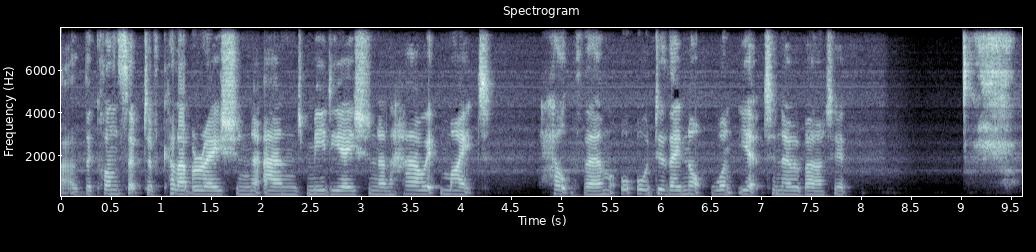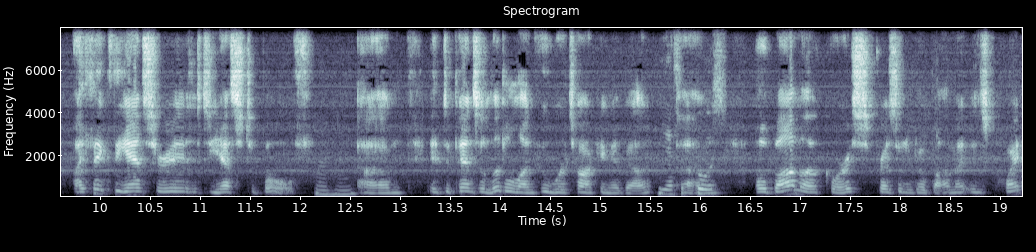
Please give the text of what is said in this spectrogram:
uh, the concept of collaboration and mediation and how it might help them, or, or do they not want yet to know about it? I think the answer is yes to both. Mm-hmm. Um, it depends a little on who we're talking about. Yes, of um, course. Obama, of course, President Obama is quite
